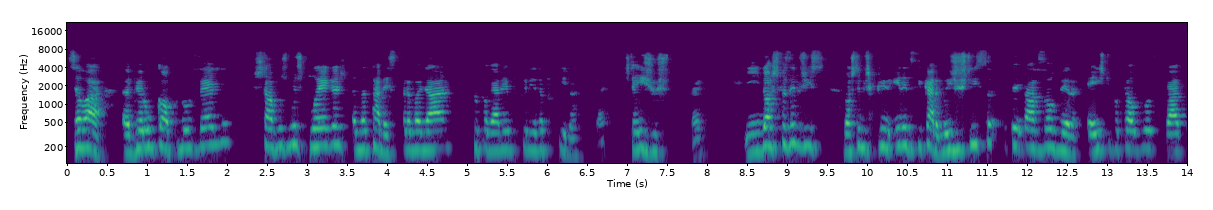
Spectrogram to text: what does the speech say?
sei lá, a ver um copo no velho, estavam os meus colegas a matarem-se de trabalhar para pagarem a porcaria da propina. ok? Isto é injusto. ok? E nós fazemos isso. Nós temos que identificar uma injustiça e tentar resolver. É isto o papel do advogado,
